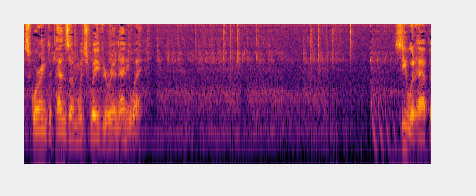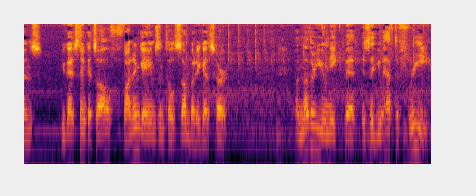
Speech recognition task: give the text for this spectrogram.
Scoring depends on which wave you're in anyway. See what happens. You guys think it's all fun and games until somebody gets hurt. Another unique bit is that you have to free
